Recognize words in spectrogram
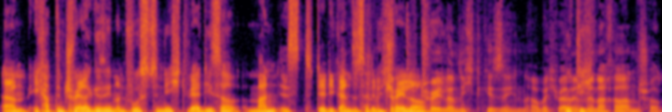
Ähm, ich habe den Trailer gesehen und wusste nicht, wer dieser Mann ist, der die ganze Zeit im ich Trailer. Ich habe den Trailer nicht gesehen, aber ich werde ihn mir nachher anschauen.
